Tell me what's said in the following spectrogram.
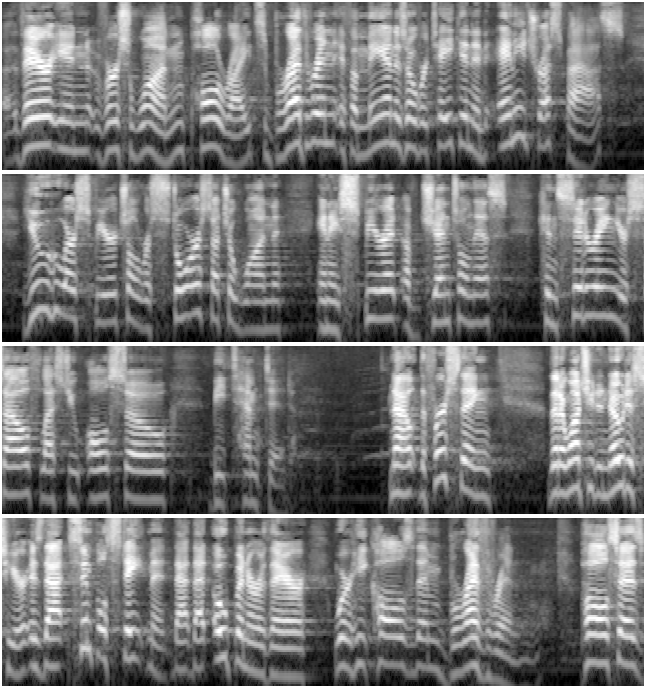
Uh, there in verse 1, Paul writes, Brethren, if a man is overtaken in any trespass, you who are spiritual, restore such a one in a spirit of gentleness, considering yourself, lest you also be tempted. Now, the first thing that I want you to notice here is that simple statement, that, that opener there, where he calls them brethren. Paul says,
